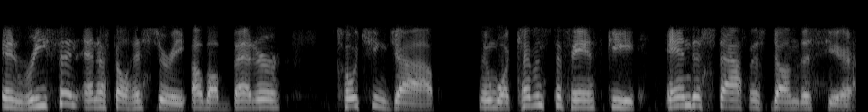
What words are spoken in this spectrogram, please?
in recent NFL history of a better coaching job than what Kevin Stefanski and the staff has done this year?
